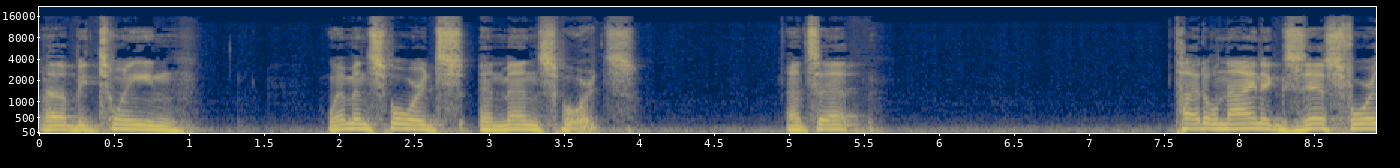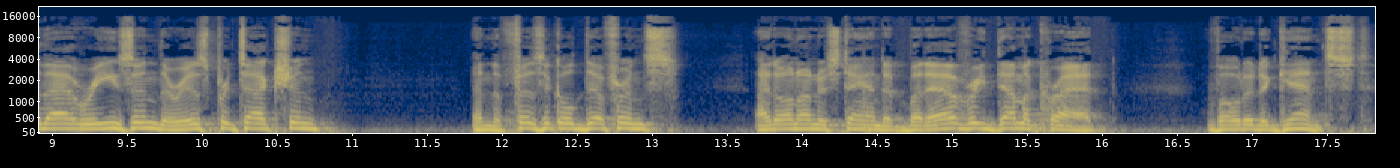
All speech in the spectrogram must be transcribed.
uh, between women's sports and men's sports. That's it. Title IX exists for that reason. There is protection. And the physical difference, I don't understand it. But every Democrat voted against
